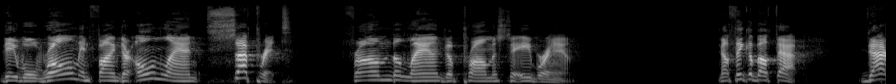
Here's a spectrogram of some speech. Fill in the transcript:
They will roam and find their own land separate from the land of promise to Abraham. Now, think about that. That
